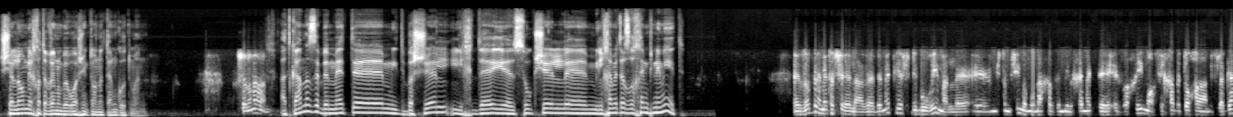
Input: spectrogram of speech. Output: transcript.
שלום לכתבנו בוושינגטון, נתן גוטמן. שלום ערן. עד כמה זה באמת אה, מתבשל לכדי אה, סוג של אה, מלחמת אזרחים פנימית? זאת באמת השאלה, ובאמת יש דיבורים על uh, משתמשים במונח הזה מלחמת uh, אזרחים או הפיכה בתוך המפלגה,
